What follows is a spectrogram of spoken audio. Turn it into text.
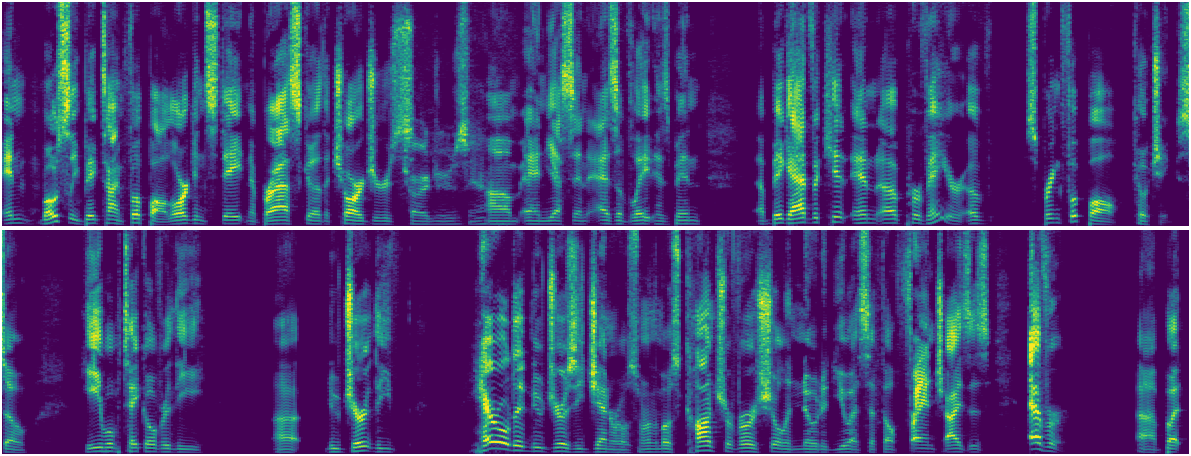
and mostly big time football. Oregon State, Nebraska, the Chargers, Chargers. Yeah. Um, and yes, and as of late has been a big advocate and a purveyor of spring football coaching. So he will take over the uh, New Jersey, the heralded New Jersey Generals, one of the most controversial and noted USFL franchises ever. Uh, but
